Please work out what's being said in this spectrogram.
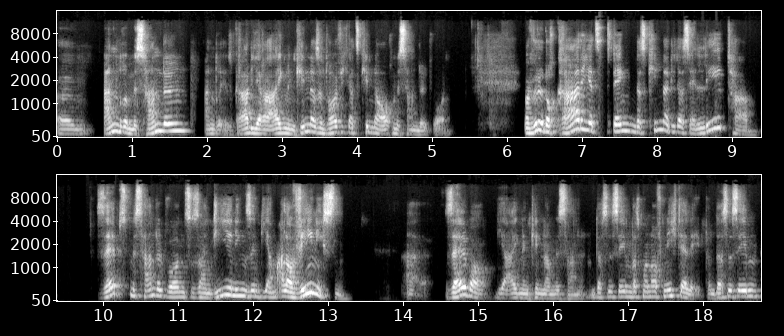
ähm, andere misshandeln, andere, also gerade ihre eigenen Kinder sind häufig als Kinder auch misshandelt worden. Man würde doch gerade jetzt denken, dass Kinder, die das erlebt haben, selbst misshandelt worden zu sein, diejenigen sind, die am allerwenigsten selber die eigenen Kinder misshandeln. Und das ist eben, was man oft nicht erlebt. Und das ist eben,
